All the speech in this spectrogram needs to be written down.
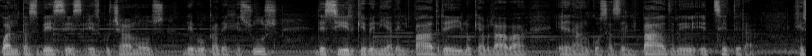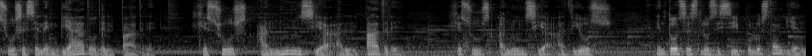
¿Cuántas veces escuchamos de boca de Jesús decir que venía del Padre y lo que hablaba eran cosas del Padre, etcétera? Jesús es el enviado del Padre. Jesús anuncia al Padre. Jesús anuncia a Dios. Entonces los discípulos también,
